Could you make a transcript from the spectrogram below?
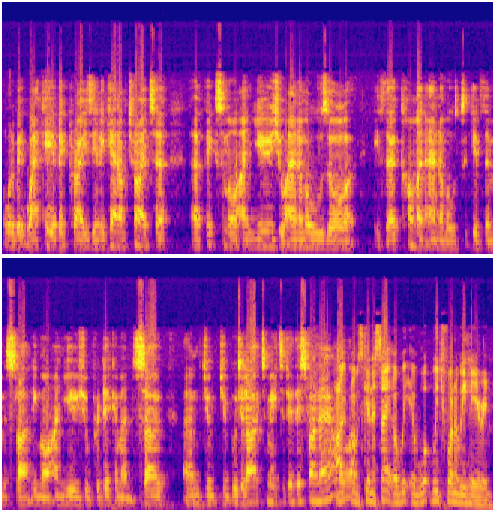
all a bit wacky, a bit crazy. And again, I've tried to uh, pick some more unusual animals, or if they're common animals, to give them a slightly more unusual predicament. So, um, do, do, would you like me to do this one now? I, I was going to say, we, uh, which one are we hearing?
